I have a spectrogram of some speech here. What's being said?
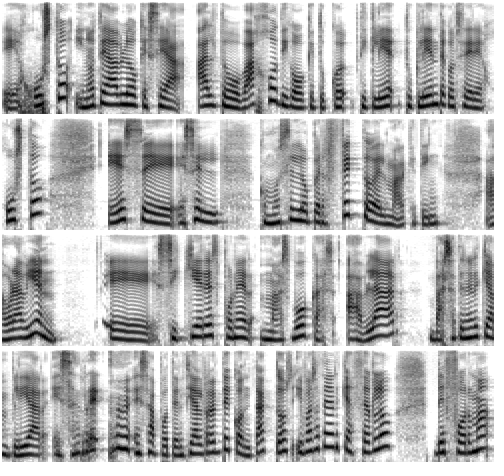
eh, justo, y no te hablo que sea alto o bajo, digo que tu, tu cliente considere justo, es, eh, es, el, es lo perfecto del marketing. Ahora bien, eh, si quieres poner más bocas a hablar, vas a tener que ampliar esa, esa potencial red de contactos y vas a tener que hacerlo de forma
